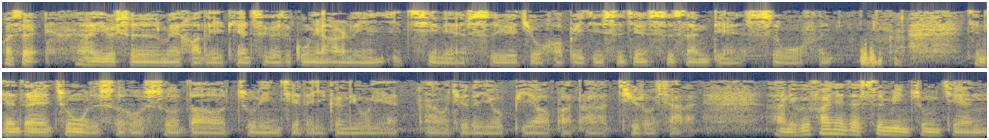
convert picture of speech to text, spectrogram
哇塞，啊，又是美好的一天。这个是公元二零一七年四月九号，北京时间十三点十五分。今天在中午的时候收到朱玲姐的一个留言啊，我觉得有必要把它记录下来啊。你会发现在生命中间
